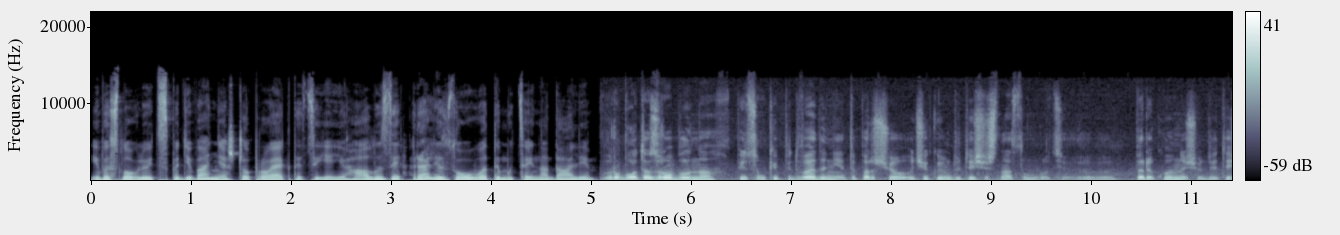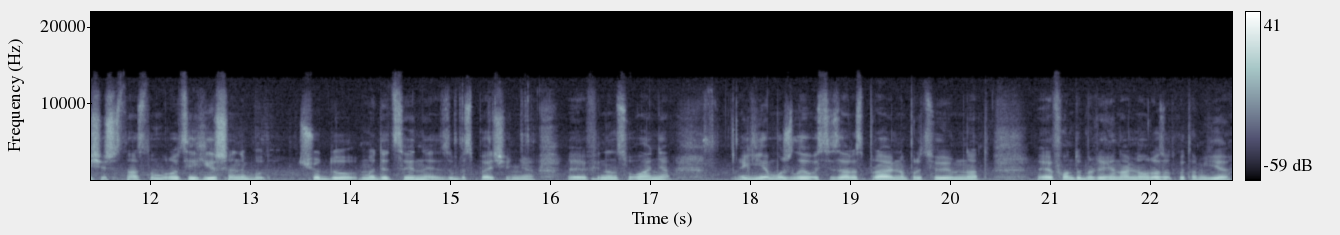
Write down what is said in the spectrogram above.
і висловлюють сподівання, що проекти цієї галузі реалізовуватимуться й надалі. Робота зроблена, підсумки підведені. Тепер що очікуємо в 2016 році? Е, Переконаний, що в 2016 році гірше не буде. Щодо медицини, забезпечення е, фінансування, є можливості. Зараз правильно працюємо над е, фондом регіонального розвитку. Там є,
